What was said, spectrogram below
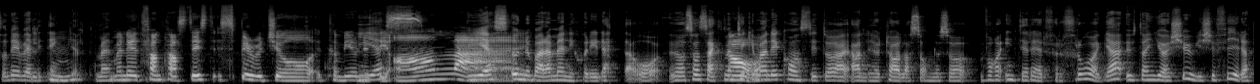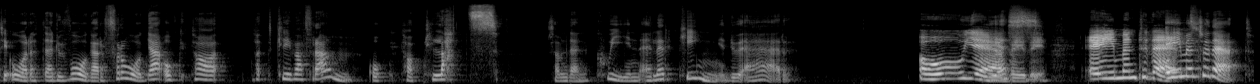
Så det är väldigt enkelt. Men, Men det är ett fantastiskt spiritual community Yes. online. yes, underbara människor i detta. Och, och som sagt, men Ja. tycker man det är konstigt och aldrig hört talas om det så var inte rädd för att fråga utan gör 2024 till året där du vågar fråga och ta, ta, kliva fram och ta plats som den queen eller king du är. Oh yeah Yes. baby. Amen to that. Amen to that!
